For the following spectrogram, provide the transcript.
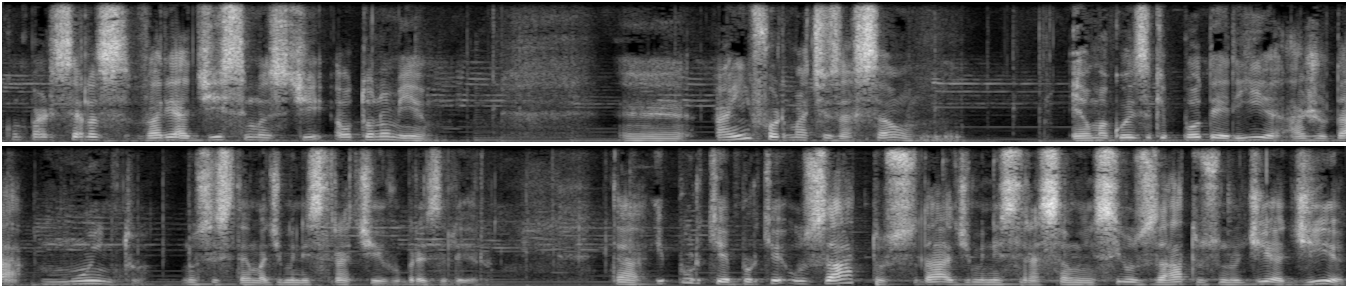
com parcelas variadíssimas de autonomia. É, a informatização é uma coisa que poderia ajudar muito no sistema administrativo brasileiro. Tá, e por quê? Porque os atos da administração em si, os atos no dia a dia,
